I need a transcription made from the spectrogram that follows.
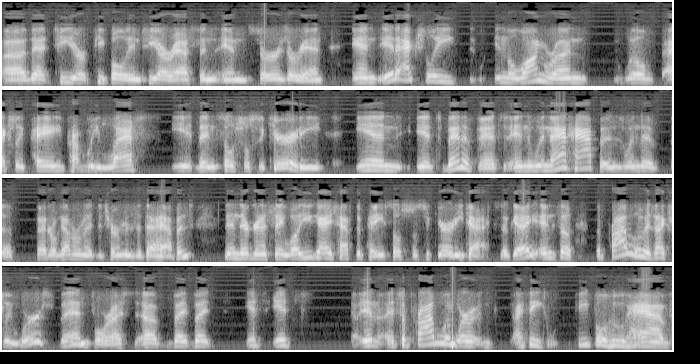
uh, that tier people in TRS and, and SURS are in. And it actually, in the long run, will actually pay probably less than Social Security in its benefits. And when that happens, when the, the federal government determines that that happens, then they're going to say, well, you guys have to pay Social Security tax. Okay. And so the problem is actually worse then for us. Uh, but, but it's, it's, it's a problem where I think people who have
